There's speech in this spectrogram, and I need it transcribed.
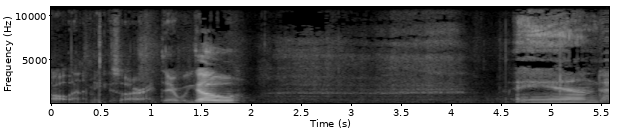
all enemies. All right, there we go. And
